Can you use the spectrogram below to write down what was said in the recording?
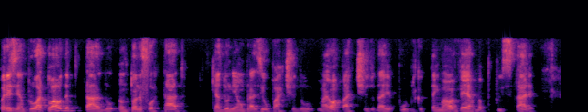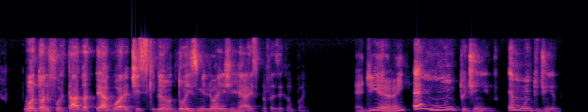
Por exemplo, o atual deputado Antônio Furtado, que é do União Brasil, o partido, maior partido da República, que tem maior verba publicitária, o Antônio Furtado até agora disse que ganhou 2 milhões de reais para fazer campanha. É dinheiro, hein? É muito dinheiro. É muito dinheiro.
